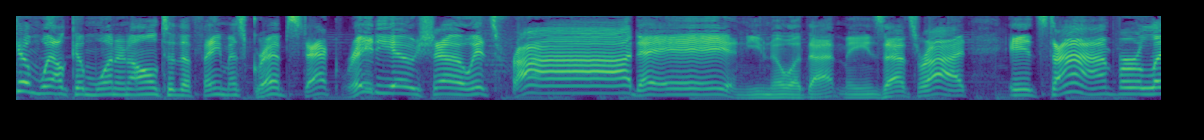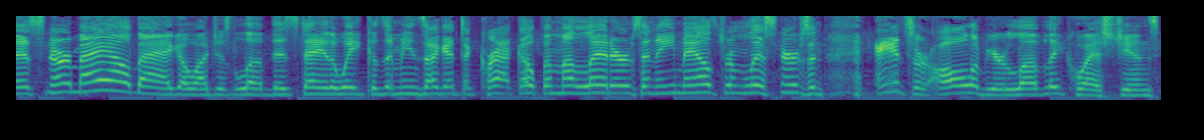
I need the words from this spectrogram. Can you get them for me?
Welcome, welcome, one and all, to the famous Grabstack Radio Show. It's Friday, and you know what that means. That's right. It's time for listener mailbag. Oh, I just love this day of the week because it means I get to crack open my letters and emails from listeners and answer all of your lovely questions.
